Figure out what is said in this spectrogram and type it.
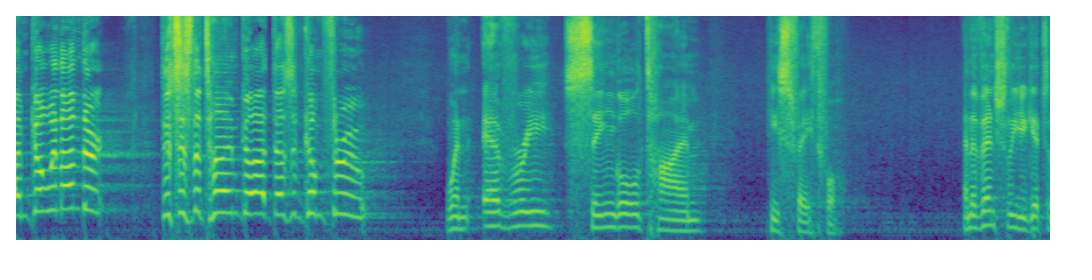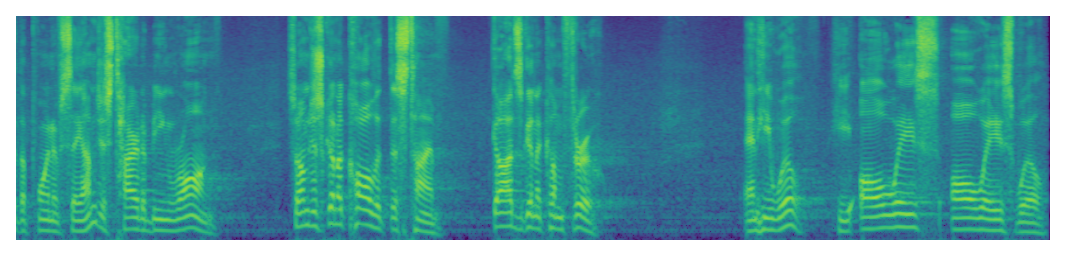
I'm going under. This is the time God doesn't come through. When every single time He's faithful. And eventually you get to the point of saying, I'm just tired of being wrong. So I'm just going to call it this time. God's going to come through. And He will. He always, always will.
